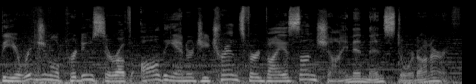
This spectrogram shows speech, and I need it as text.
The original producer of all the energy transferred via sunshine and then stored on Earth.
